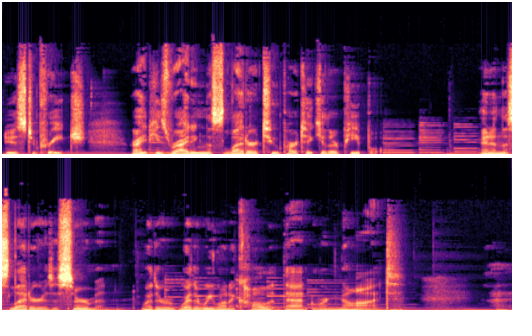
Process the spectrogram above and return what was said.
is to preach, right? He's writing this letter to particular people. And in this letter is a sermon, whether whether we want to call it that or not. Uh,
